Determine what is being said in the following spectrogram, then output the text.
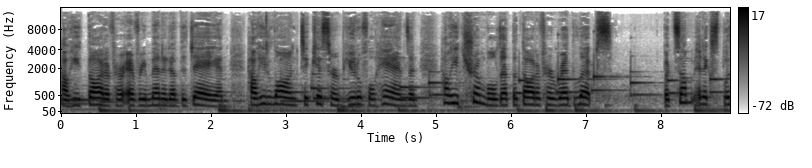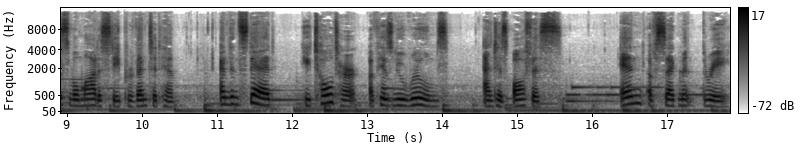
how he thought of her every minute of the day, and how he longed to kiss her beautiful hands, and how he trembled at the thought of her red lips. But some inexplicable modesty prevented him, and instead he told her of his new rooms and his office. End of segment 3.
